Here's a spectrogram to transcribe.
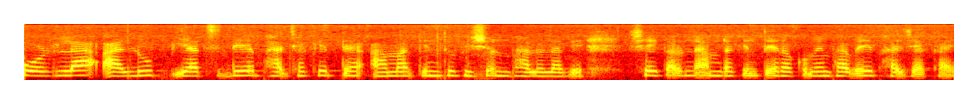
করলা, আলু, পেঁয়াজ দিয়ে ভাজা খেতে আমার কিন্তু ভীষণ ভালো লাগে। সেই কারণে আমরা কিন্তু এরকমইভাবেই ভাজা খাই।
